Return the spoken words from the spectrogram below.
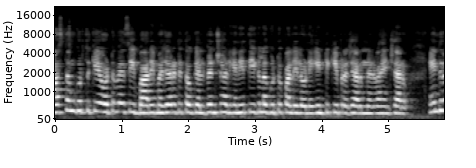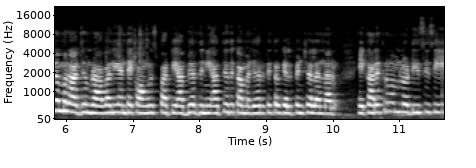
హస్తం గుర్తుకే ఓటు వేసి భారీ మెజారిటీతో గెలిపించాలి అని తీగలగుట్టుపల్లిలోని ఇంటికి ప్రచారం నిర్వహించారు. ఇందిరమ్మ రాజ్యం రావాలి అంటే కాంగ్రెస్ పార్టీ అభ్యర్థిని అత్యధిక మెజారిటీతో గెలిపించాలన్నారు. ఈ కార్యక్రమంలో డీసీసీ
